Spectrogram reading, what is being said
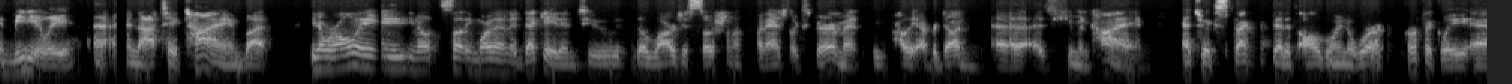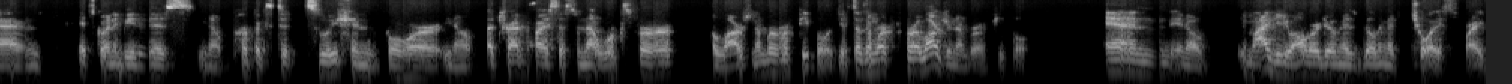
immediately and not take time. But, you know, we're only, you know, slightly more than a decade into the largest social and financial experiment we've probably ever done uh, as humankind. And to expect that it's all going to work perfectly and it's going to be this you know perfect solution for you know a TradFi system that works for a large number of people. It just doesn't work for a larger number of people. And you know, in my view, all we're doing is building a choice, right?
